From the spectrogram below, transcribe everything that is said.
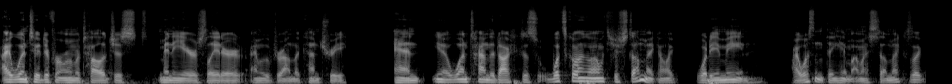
I went to a different rheumatologist many years later. I moved around the country. And, you know, one time the doctor goes, What's going on with your stomach? I'm like, What do you mean? I wasn't thinking about my stomach. It's like,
